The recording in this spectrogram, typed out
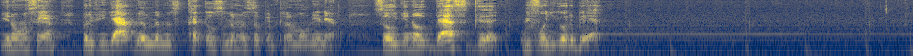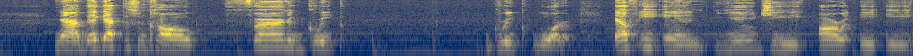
You know what I'm saying? But if you got real lemons, cut those lemons up and put them on in there. So, you know, that's good before you go to bed. Now, they got this one called Fern Greek Greek water. F E N U G R E E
